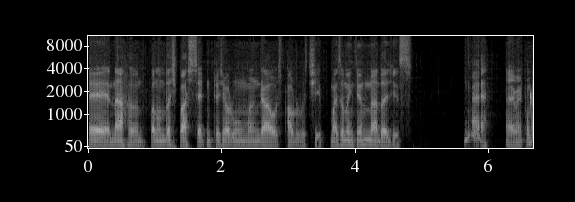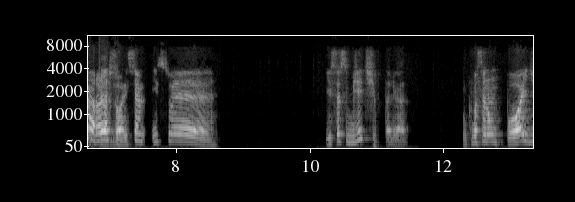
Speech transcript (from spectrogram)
é, narrando, falando das partes técnicas de algum mangá, ou algo do tipo, mas eu não entendo nada disso. É, é, é Cara, olha complicado, só, né? isso é, isso é. Isso é subjetivo, tá ligado? O que você não pode.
